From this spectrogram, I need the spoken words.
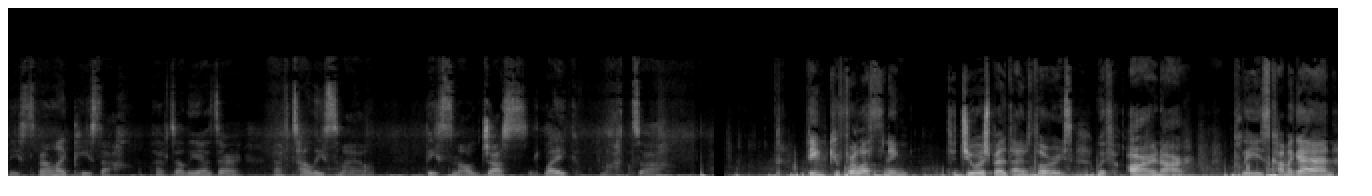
They smell like Pesach, laughed Eliezer. Naphtali smiled. They smell just like matzah. Thank you for listening to Jewish Bedtime Stories with R&R. Please come again.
